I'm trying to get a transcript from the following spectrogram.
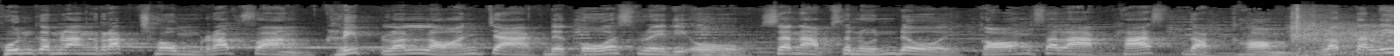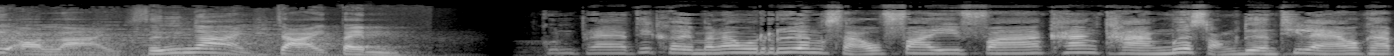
คุณกำลังรับชมรับฟังคลิปหลอนๆ จาก The Ghost Radio สนับสนุนโดยกองสลาก plus com ลอตเตอรี่ออนไลน์ ซื้อง่ายจ่ายเต็ม คุณแพรที่เคยมาเล่าเรื่องเสาไฟฟ้าข้างทางเมื่อ 2 เดือนที่แล้วครับ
